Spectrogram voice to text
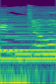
Don't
